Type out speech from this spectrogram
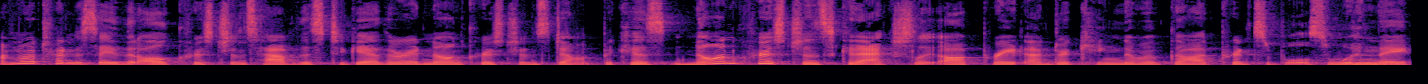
i'm not trying to say that all christians have this together and non-christians don't because non-christians can actually operate under kingdom of god principles when they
